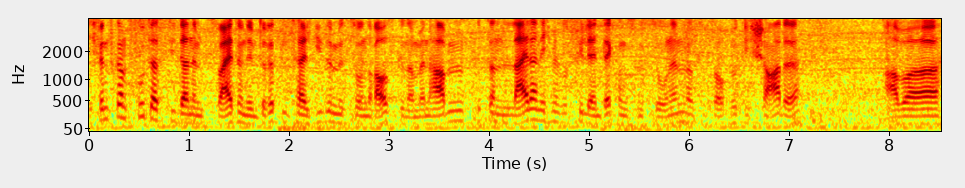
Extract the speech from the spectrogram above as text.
Ich finde es ganz gut, dass sie dann im zweiten und im dritten Teil diese Mission rausgenommen haben. Es gibt dann leider nicht mehr so viele Entdeckungsmissionen. Das ist auch wirklich schade. Aber...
